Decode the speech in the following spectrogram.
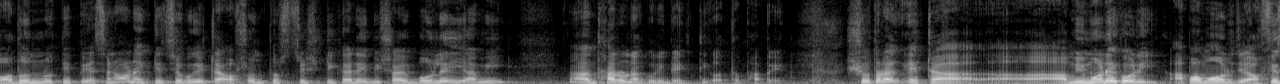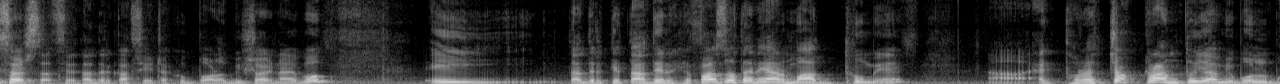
পদোন্নতি পেয়েছেন অনেক কিছু এবং এটা অসন্তোষ সৃষ্টিকারী বিষয় বলেই আমি ধারণা করি ব্যক্তিগতভাবে। সুতরাং এটা আমি মনে করি আপামর যে অফিসার্স আছে, তাদের কাছে এটা খুব বড় বিষয় না এবং এই তাদেরকে তাদের হেফাজতে নেওয়ার মাধ্যমে এক ধরনের চক্রান্তই আমি বলব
